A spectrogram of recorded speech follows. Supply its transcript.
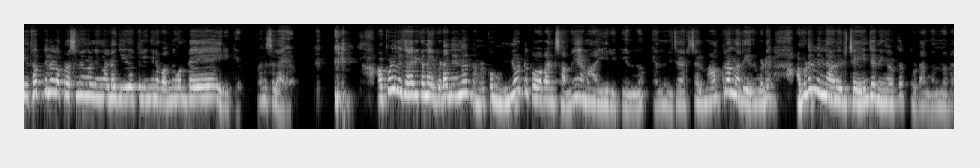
വിധത്തിലുള്ള പ്രശ്നങ്ങൾ നിങ്ങളുടെ ജീവിതത്തിൽ ഇങ്ങനെ വന്നുകൊണ്ടേയിരിക്കും. മനസ്സിലായോ? അപ്പോൾ വിചാരിക്കണം ഇവിടെ നിന്ന് നമുക്ക് മുന്നോട്ട് പോകാൻ സമയമായിരിക്കുന്നു എന്ന് വിചാരിച്ചാൽ മാത്രം മതി. ഇവിടെ അവിടെ നിന്നാണ് ഒരു ചേഞ്ച് നിങ്ങൾക്ക് തുടങ്ങുന്നത്.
